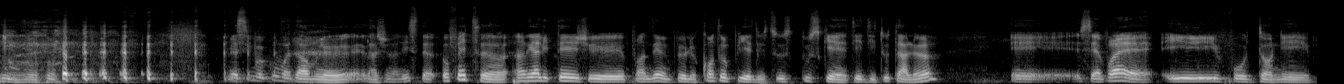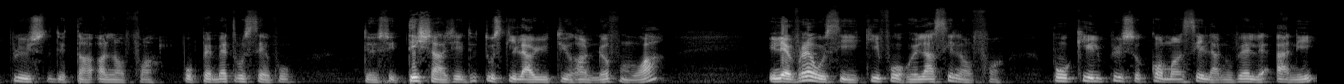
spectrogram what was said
Merci beaucoup, madame la journaliste. Au fait, euh, en réalité, je prendrais un peu le contre-pied de tout, tout ce qui a été dit tout à l'heure. Et c'est vrai, il faut donner plus de temps à l'enfant pour permettre au cerveau de se décharger de tout ce qu'il a eu durant neuf mois. Il est vrai aussi qu'il faut relâcher l'enfant pour qu'il puisse commencer la nouvelle année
